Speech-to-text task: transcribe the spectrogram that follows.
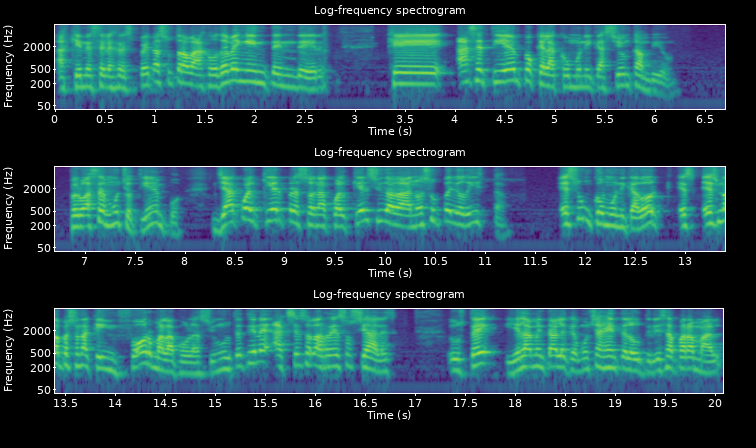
a quienes se les respeta su trabajo, deben entender que hace tiempo que la comunicación cambió, pero hace mucho tiempo. Ya cualquier persona, cualquier ciudadano es un periodista, es un comunicador, es, es una persona que informa a la población. Usted tiene acceso a las redes sociales, usted, y es lamentable que mucha gente lo utiliza para mal,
